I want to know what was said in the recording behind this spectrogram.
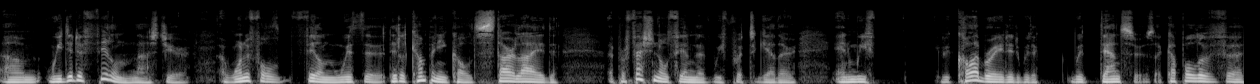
Um, we did a film last year, a wonderful film with a little company called Starlight, a professional film that we've put together, and we've we collaborated with a, with dancers, a couple of uh,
